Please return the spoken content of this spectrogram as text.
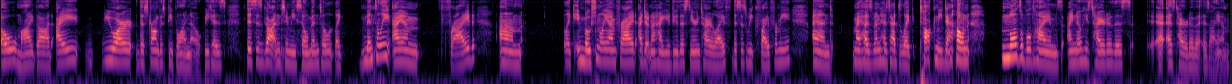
oh my god i you are the strongest people i know because this has gotten to me so mental like mentally i am fried um like emotionally I'm fried. I don't know how you do this your entire life. This is week 5 for me and my husband has had to like talk me down multiple times. I know he's tired of this as tired of it as I am.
